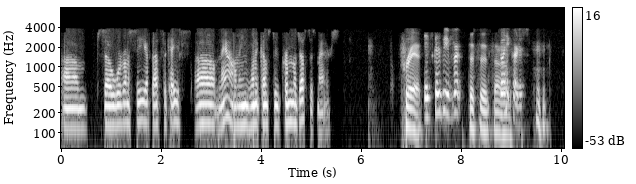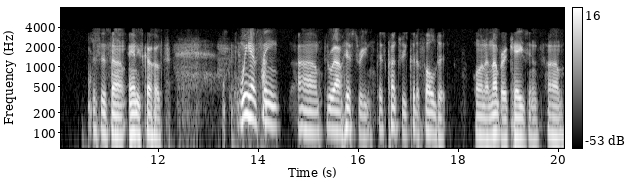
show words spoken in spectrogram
Um, so we're going to see if that's the case uh, now. I mean, when it comes to criminal justice matters. Fred. It's going to be. Ver- this is. Um, Go ahead, Curtis. this is um, Annie's co-host. We have seen um, throughout history this country could have folded on a number of occasions. Um,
